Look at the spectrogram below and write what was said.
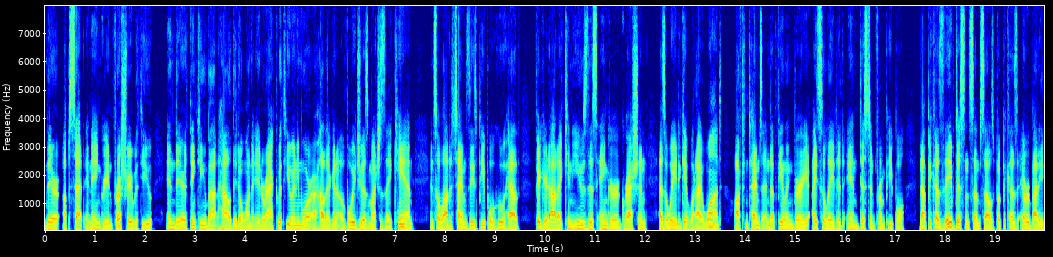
they're upset and angry and frustrated with you, and they're thinking about how they don't want to interact with you anymore or how they're going to avoid you as much as they can. And so, a lot of times, these people who have figured out I can use this anger aggression as a way to get what I want oftentimes end up feeling very isolated and distant from people, not because they've distanced themselves, but because everybody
